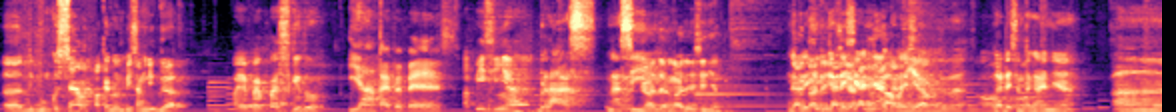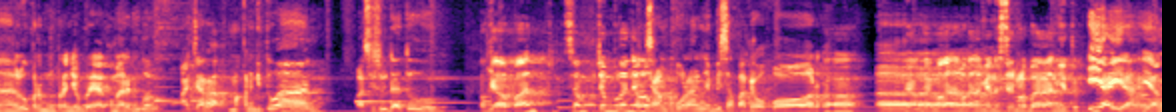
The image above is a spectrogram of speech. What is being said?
eh, dibungkusnya pakai daun pisang juga. kayak pepes gitu Iya kayak pepes. tapi isinya Beras, nasi. nggak ada nggak ada isinya tuh. Nggak ada, nggak ada isiannya, nggak ada Iya, isian. maksudnya. Oh. Nggak ada isian tengahnya. Ah, lu pernah pernah nyoba ya? Kemarin gua acara makan gituan. Pasti sudah tuh. Pakai apaan? Camp- campurannya lo. Campurannya bisa pakai opor. Heeh. Eh, yang kayak makanan makanan mainstream lebaran gitu. Iya iya, yang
